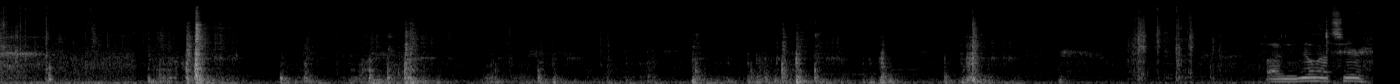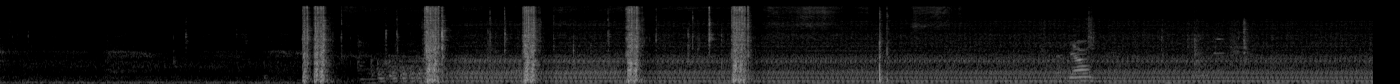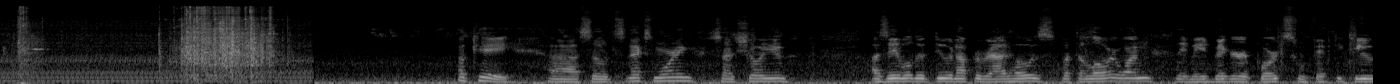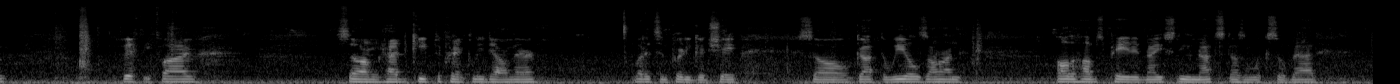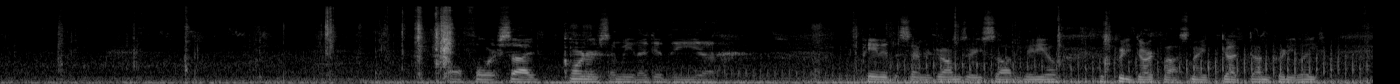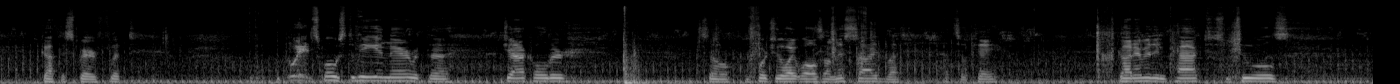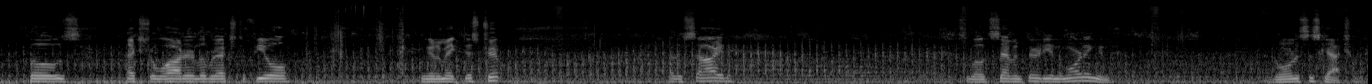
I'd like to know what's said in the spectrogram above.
Five new wheel nuts here. Down. Okay, uh, so it's next morning, so I'll show you. I was able to do an upper rad hose, but the lower one, they made bigger ports from 52 to 55. So I had to keep the crinkly down there, but it's in pretty good shape. So got the wheels on, all the hubs painted nice, new nuts, doesn't look so bad. all four side corners. I mean, I did the uh, painted the center drums there. You saw the video. It was pretty dark last night. Got done pretty late. Got the spare flipped the way it's supposed to be in there with the jack holder. So unfortunately, the white wall's on this side, but that's okay. Got everything packed. Some tools, clothes, extra water, a little bit extra fuel. I'm gonna make this trip other side. It's about 7.30 in the morning and going to Saskatchewan.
